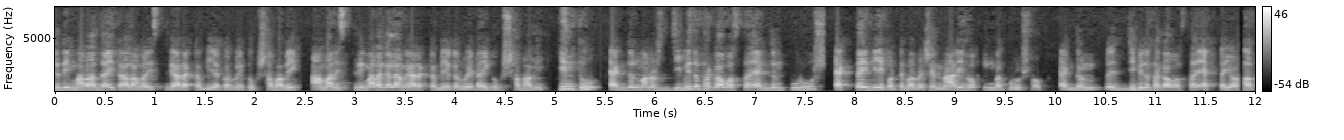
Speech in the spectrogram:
যদি মারা যাই তাহলে আমার স্ত্রী আর একটা বিয়ে করবে খুব স্বাভাবিক। আমার স্ত্রী মারা গেলে আমি আর একটা বিয়ে করব এটাই খুব স্বাভাবিক। কিন্তু একজন মানুষ জীবিত থাকা অবস্থায় একজন পুরুষ একটাই বিয়ে করতে পারবে সে নারী হোক কিংবা পুরুষ হোক। একজন জীবিত থাকা অবস্থায় একটাই। অর্থাৎ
